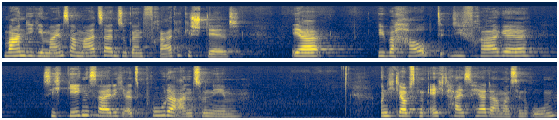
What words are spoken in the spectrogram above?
waren die gemeinsamen Mahlzeiten sogar in Frage gestellt. Ja, überhaupt die Frage, sich gegenseitig als Bruder anzunehmen. Und ich glaube, es ging echt heiß her damals in Rom.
